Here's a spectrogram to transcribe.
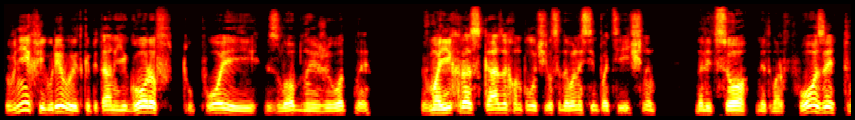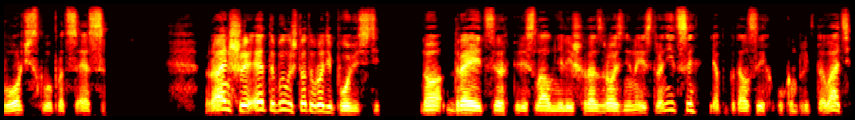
В них фигурирует капитан Егоров, тупое и злобное животное. В моих рассказах он получился довольно симпатичным, на лицо метаморфозы творческого процесса. Раньше это было что-то вроде повести, но Дрейцер переслал мне лишь разрозненные страницы, я попытался их укомплектовать,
